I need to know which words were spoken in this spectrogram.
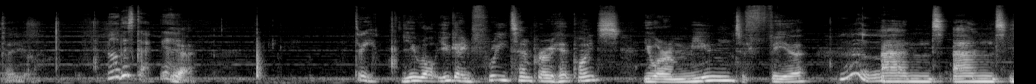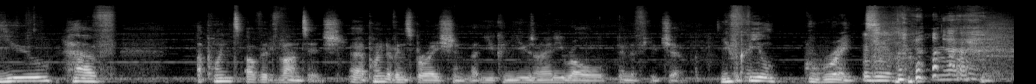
There you go. Oh, this guy. Yeah. Yeah, Three. you roll. You gain three temporary hit points. You are immune to fear, and and you have a point of advantage, a point of inspiration that you can use on any roll in the future. You feel great.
